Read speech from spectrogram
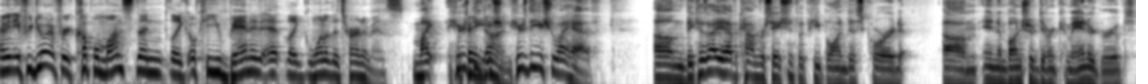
I mean, if you're doing it for a couple months, then like okay, you ban it at like one of the tournaments. my here's Okay, the issue. Here's the issue I have. Um, because I have conversations with people on Discord, um, in a bunch of different commander groups.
